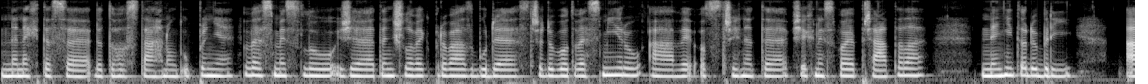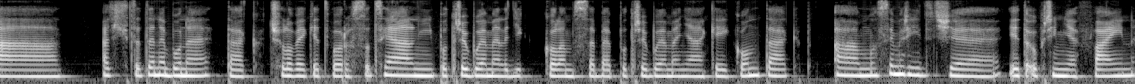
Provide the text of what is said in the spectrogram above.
nenechte se do toho stáhnout úplně ve smyslu, že ten člověk pro vás bude středobod vesmíru a vy odstřihnete všechny svoje přátele. Není to dobrý a ať chcete nebo ne, tak člověk je tvor sociální, potřebujeme lidi kolem sebe, potřebujeme nějaký kontakt a musím říct, že je to upřímně fajn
